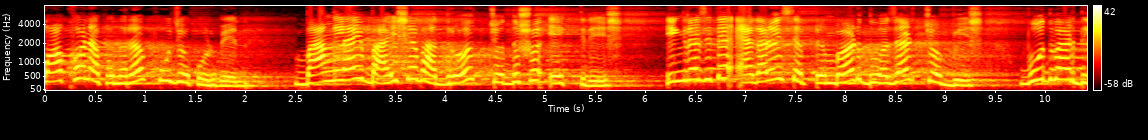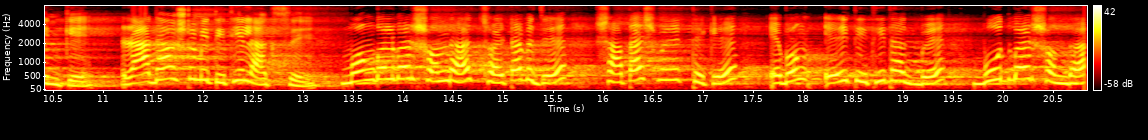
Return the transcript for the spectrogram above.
কখন আপনারা পুজো করবেন? বাংলায় বাইশে ভাদ্র চোদ্দোশো একত্রিশ, ইংরেজিতে এগারোই সেপ্টেম্বর দু হাজার চব্বিশ বুধবার দিনকে রাধা অষ্টমী তিথি লাগছে। মঙ্গলবার সন্ধ্যা ছয়টা বেজে সাতাশ মিনিট থেকে এবং এই তিথি থাকবে বুধবার সন্ধ্যা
